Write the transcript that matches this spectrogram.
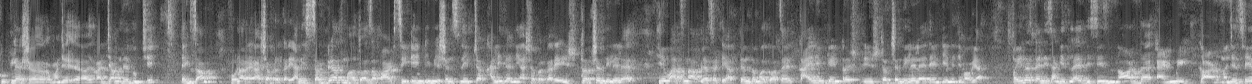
कुठल्या शहर म्हणजे राज्यामध्ये तुमची एक्झाम होणार आहे अशा प्रकारे. आणि सगळ्यात महत्त्वाचा पार्ट सिटी इंटिमेशन स्लिपच्या खाली त्यांनी अशा प्रकारे इन्स्ट्रक्शन दिलेले आहेत. हे वाचणं आपल्यासाठी अत्यंत महत्त्वाचं आहे. काय नेमके इंटरेस्ट इन्स्ट्रक्शन दिलेले आहेत एन टी एने ते पाहूया. पहिलंच त्यांनी सांगितलं आहे this is not the admit card म्हणजेच हे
